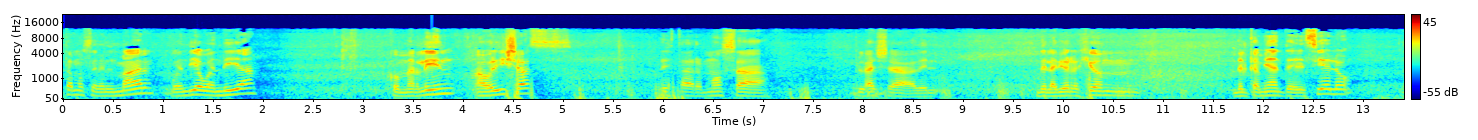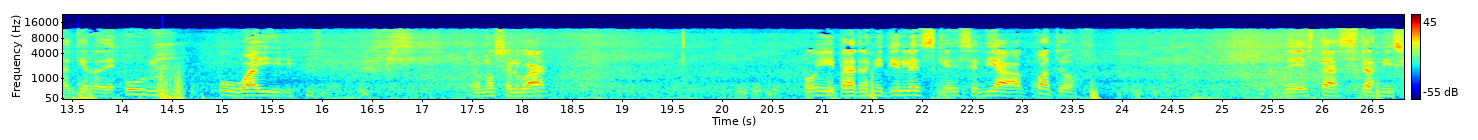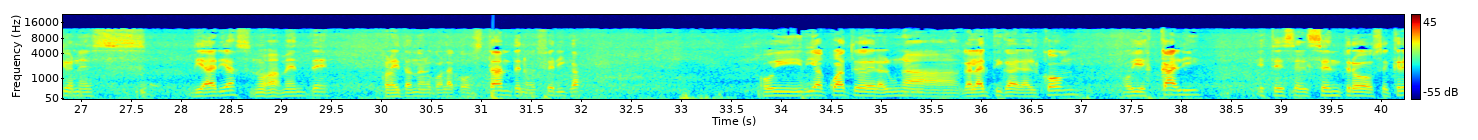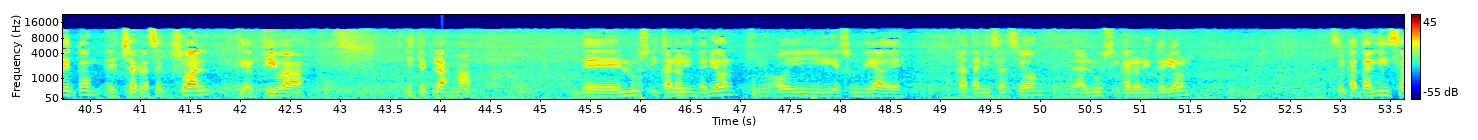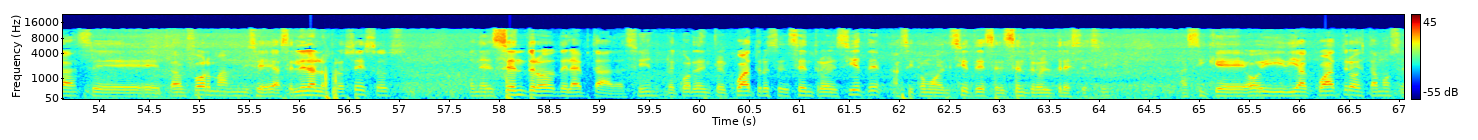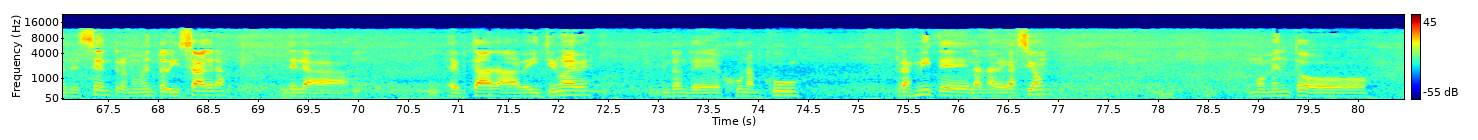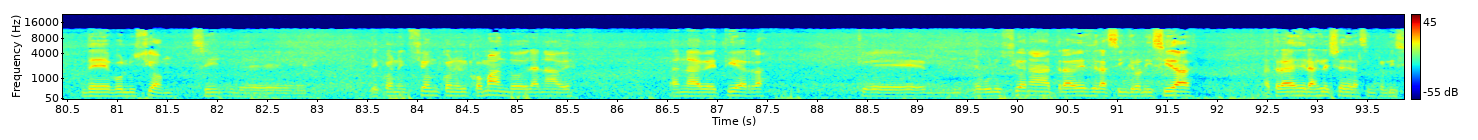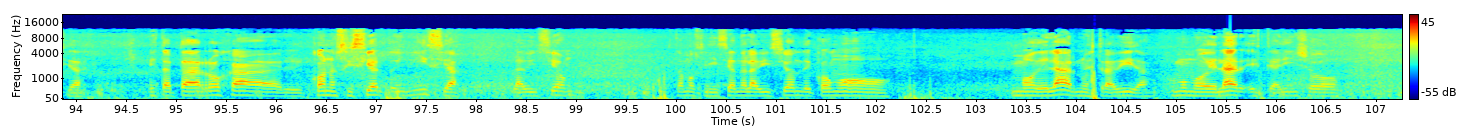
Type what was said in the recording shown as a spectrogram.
estamos en el mar. Buen día, buen día. Con Merlín a orillas de esta hermosa playa del, de la bioregión del Caminante del Cielo, la tierra de Ur, Uruguay. Hermoso lugar. Hoy para transmitirles que es el día 4 de estas transmisiones diarias nuevamente conectándonos con la constante no esférica. Hoy día 4 de la luna galáctica del halcón, hoy es Cali, este es el centro secreto, el chakra sexual que activa este plasma de luz y calor interior. Hoy es un día de catalización de la luz y calor interior. Se cataliza, se transforman y se aceleran los procesos en el centro de la heptada. ¿sí? Recuerden que el 4 es el centro del 7, así como el 7 es el centro del 13. ¿sí? Así que hoy día 4 estamos en el centro, el momento bisagra de la heptada 29, en donde Hunapku transmite la navegación, un momento de evolución, ¿sí? de, de conexión con el comando de la nave, la nave tierra que mm, evoluciona a través de la sincronicidad, a través de las leyes de la sincronicidad. Esta aptada roja, el cono si cierto, inicia la visión. Estamos iniciando la visión de cómo modelar nuestra vida, cómo modelar este anillo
